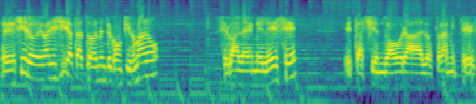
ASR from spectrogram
Eh, sí, lo de Vallecilla está totalmente confirmado. Se va a la MLS, está haciendo ahora los trámites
